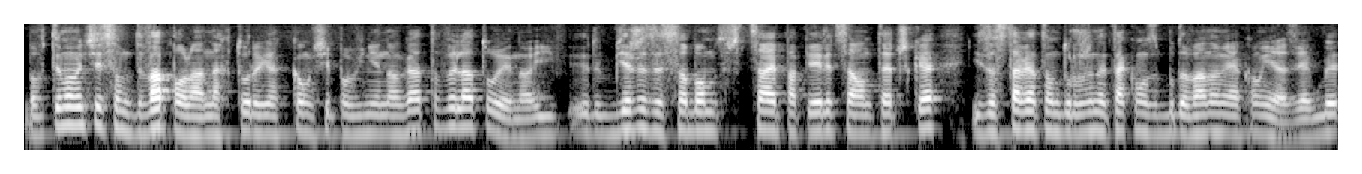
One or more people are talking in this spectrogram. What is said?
bo w tym momencie są dwa pola, na których jak komuś się powinie noga, to wylatuje. No i bierze ze sobą całe papiery, całą teczkę i zostawia tą drużynę taką zbudowaną, jaką jest. Jakby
